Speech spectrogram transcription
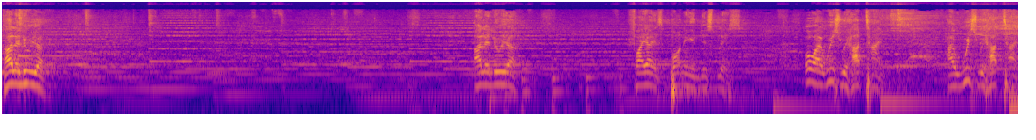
Hallelujah. Hallelujah. Fire is burning in this place. Oh, I wish we had time. I wish we had time.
